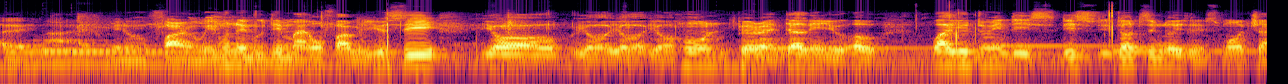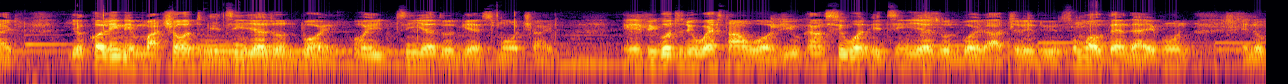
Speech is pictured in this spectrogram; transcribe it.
uh, you know far away, even within my own family. You see your your your your own parent telling you, "Oh, why are you doing this? This you don't even know is a small child. You're calling a matured 18 years old boy or 18 years old girl a small child." If you go to the Western world, you can see what 18 years old boys are actually doing. Some of them, they're even, you know,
